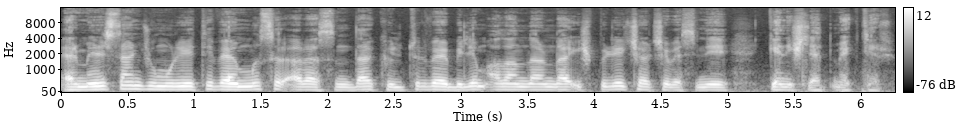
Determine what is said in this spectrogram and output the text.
Ermenistan Cumhuriyeti ve Mısır arasında kültür ve bilim alanlarında işbirliği çerçevesini genişletmektir.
